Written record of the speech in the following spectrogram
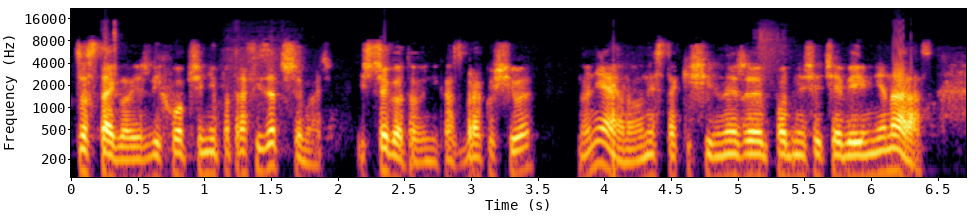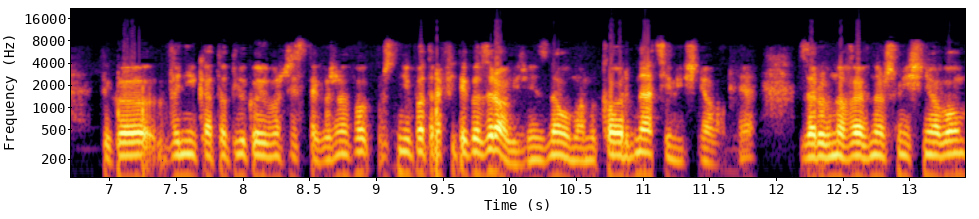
Co z tego, jeżeli chłop się nie potrafi zatrzymać? I z czego to wynika? Z braku siły? No nie, no on jest taki silny, że podniesie ciebie i mnie naraz. Tylko wynika to tylko i wyłącznie z tego, że on po prostu nie potrafi tego zrobić, więc znowu mamy koordynację mięśniową, nie? zarówno wewnątrzmięśniową,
